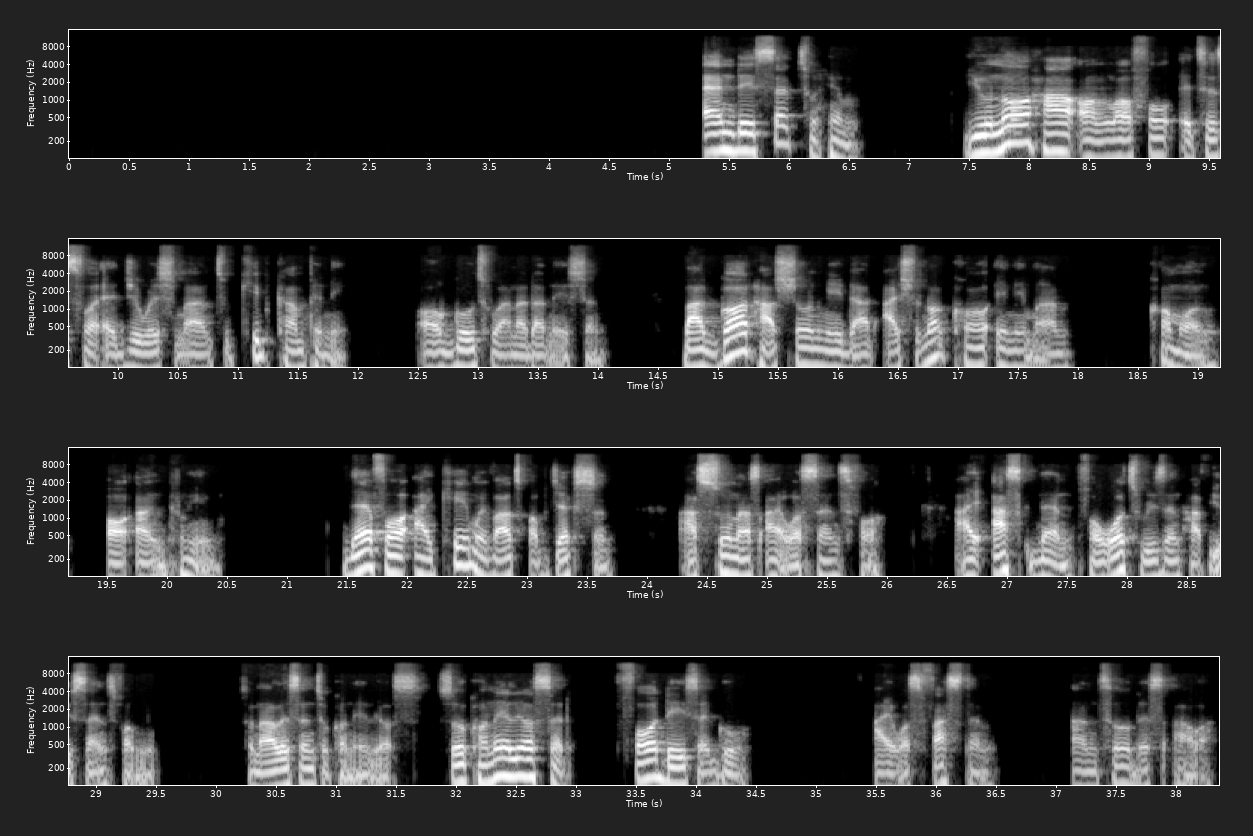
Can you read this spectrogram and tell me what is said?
And they said to him, You know how unlawful it is for a Jewish man to keep company or go to another nation. But God has shown me that I should not call any man common or unclean. Therefore, I came without objection as soon as I was sent for. I asked then, For what reason have you sent for me? So now listen to Cornelius. So Cornelius said, Four days ago, I was fasting until this hour.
